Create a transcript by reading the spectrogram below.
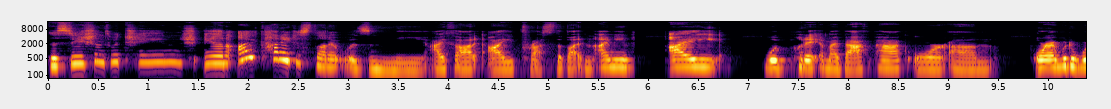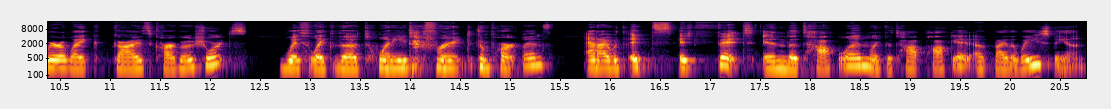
the stations would change, and I kind of just thought it was me. I thought I pressed the button. I mean, I would put it in my backpack, or um, or I would wear like guys' cargo shorts with like the twenty different compartments, and I would it's it fit in the top one, like the top pocket of by the waistband.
